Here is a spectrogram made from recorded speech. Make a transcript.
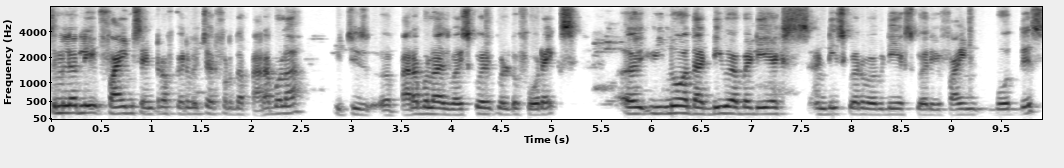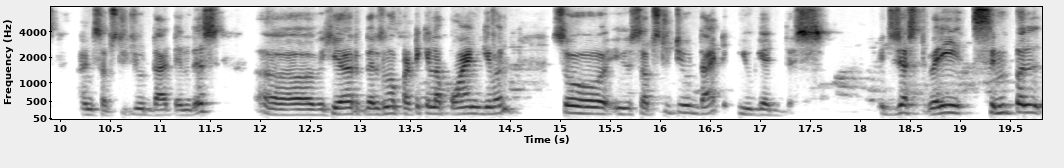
similarly find center of curvature for the parabola which is uh, parabola is y square equal to 4x uh, we know that dy by dx and d square by dx square you find both this and substitute that in this. Uh, here there is no particular point given. So you substitute that you get this. It's just very simple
